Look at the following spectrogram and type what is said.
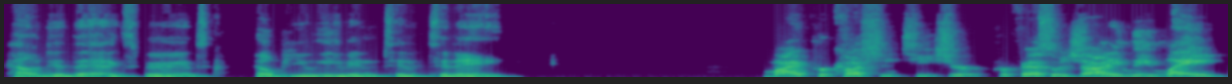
How did that experience help you even to today? My percussion teacher, Professor Johnny Lee Lane,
